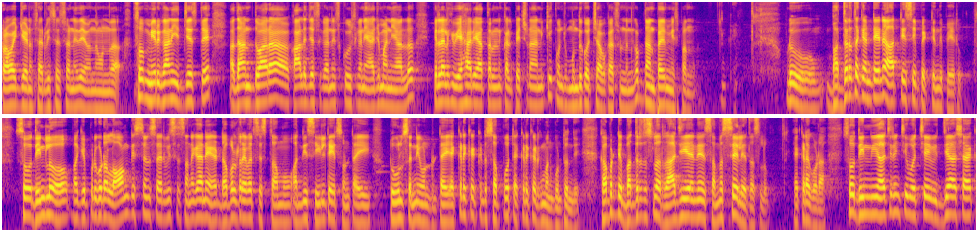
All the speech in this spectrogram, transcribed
ప్రొవైడ్ చేయడం సర్వీసెస్ అనేది ఏమైనా ఉందా? సో మీరు కానీ ఇది చేస్తే దాని ద్వారా కాలేజెస్ కానీ స్కూల్స్ కానీ యాజమాన్యాల్లో పిల్లలకి విహారయాత్రలను కల్పించడానికి కొంచెం ముందుకు వచ్చే అవకాశం ఉంటుంది. కాబట్టి దానిపై మీ స్పందన. ఇప్పుడు భద్రత కంటేనే ఆర్టీసీ పెట్టింది పేరు. సో దీనిలో మాకు ఎప్పుడు కూడా లాంగ్ డిస్టెన్స్ సర్వీసెస్ అనగానే డబుల్ డ్రైవర్స్ ఇస్తాము అన్ని సీల్ టైర్స్ ఉంటాయి టూల్స్ అన్నీ ఉంటుంటాయి ఎక్కడికెక్కడ సపోర్ట్ ఎక్కడికెక్కడికి మనకు ఉంటుంది. కాబట్టి భద్రతలో రాజీ అనే సమస్య లేదు అసలు ఎక్కడ కూడా. సో దీన్ని ఆచరించి వచ్చే విద్యాశాఖ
